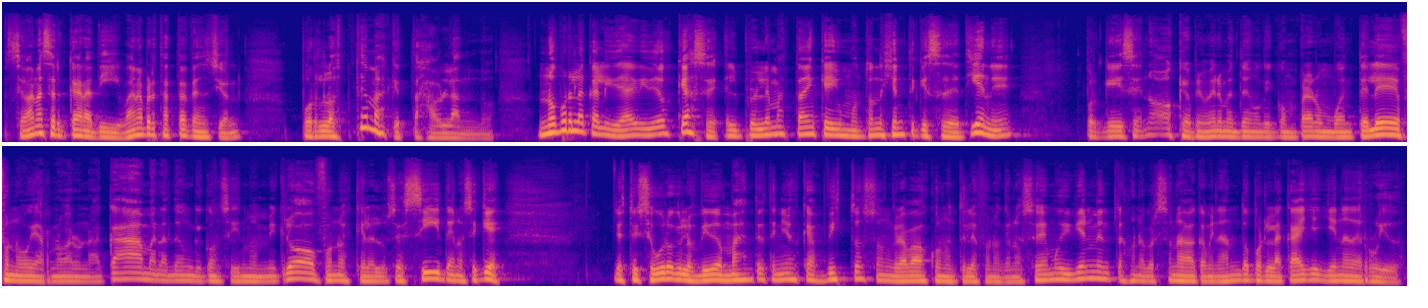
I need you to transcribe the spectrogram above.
se van a acercar a ti, van a prestarte atención por los temas que estás hablando, no por la calidad de videos que haces. El problema está en que hay un montón de gente que se detiene porque dice, no, es que primero me tengo que comprar un buen teléfono, voy a renovar una cámara, tengo que conseguirme un micrófono, es que la lucecita, no sé qué. Yo estoy seguro que los videos más entretenidos que has visto son grabados con un teléfono que no se ve muy bien mientras una persona va caminando por la calle llena de ruido.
